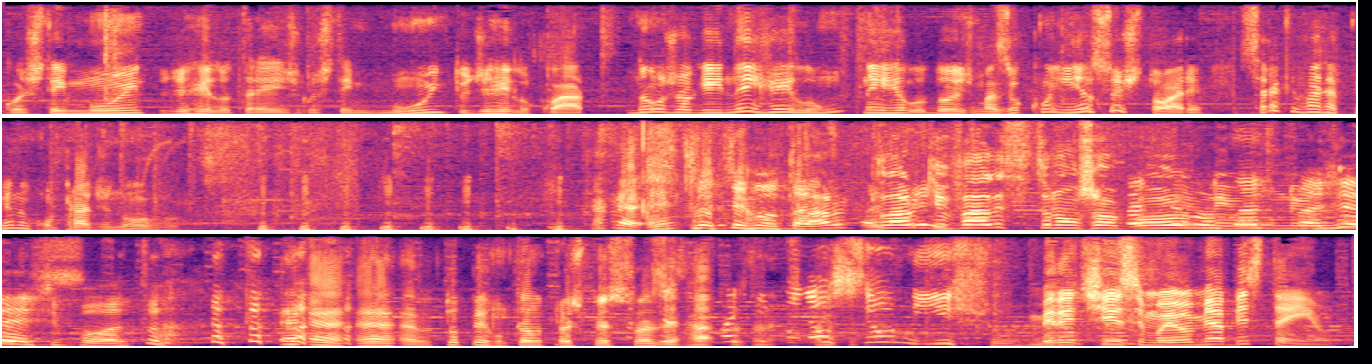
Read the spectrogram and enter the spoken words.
Gostei muito de Halo 3, gostei muito de Halo 4. Não joguei nem Halo 1, nem Halo 2, mas eu conheço a história. Será que vale a pena comprar de novo? Cara, é, Tu vai perguntar Claro, claro que vale se tu não Vai jogou perguntar nenhum. pra nenhum gente, pô. Tu... é, é, eu tô perguntando para as pessoas erradas, Mas né? não é o seu nicho. Meritíssimo, eu me abstenho.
